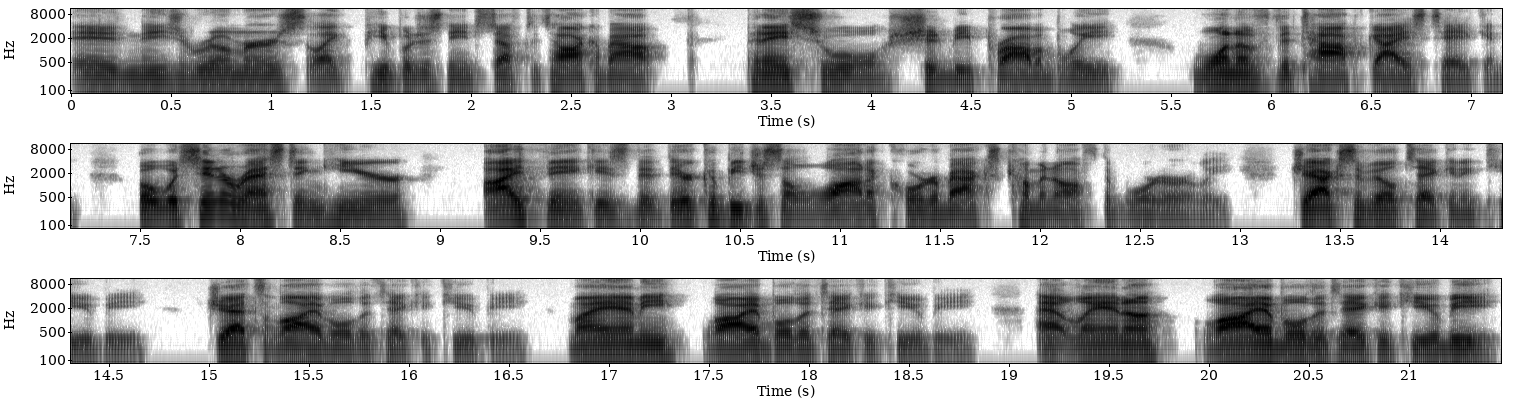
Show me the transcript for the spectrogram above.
in these rumors, like people just need stuff to talk about. Penei Sewell should be probably one of the top guys taken. But what's interesting here I think is that there could be just a lot of quarterbacks coming off the board early. Jacksonville taking a QB, Jets liable to take a QB, Miami liable to take a QB, Atlanta liable to take a QB.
